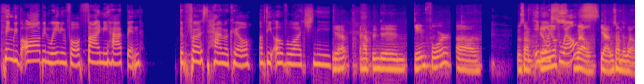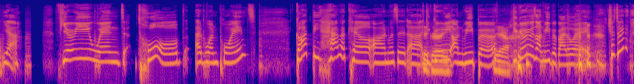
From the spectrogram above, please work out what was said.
thing we've all been waiting for finally happened. The first hammer kill of the Overwatch League. Yeah, happened in game four. Uh, it was on Ineos Ilios Wells? Well, yeah, it was on the well. Yeah. Fury went Torb at one point. Got the hammer kill on was it uh Geguri. Geguri on Reaper. Yeah. Geguri was on Reaper by the way. She was doing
